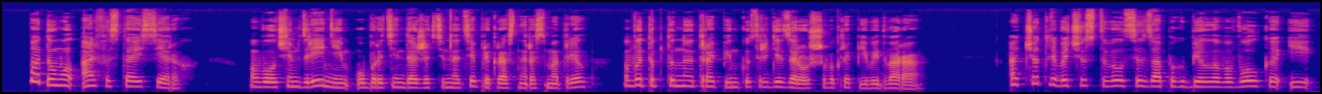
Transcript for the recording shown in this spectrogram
– подумал Альфа стаи серых. Волчьим зрением оборотень даже в темноте прекрасно рассмотрел вытоптанную тропинку среди заросшего крапивой двора. Отчетливо чувствовался запах белого волка и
